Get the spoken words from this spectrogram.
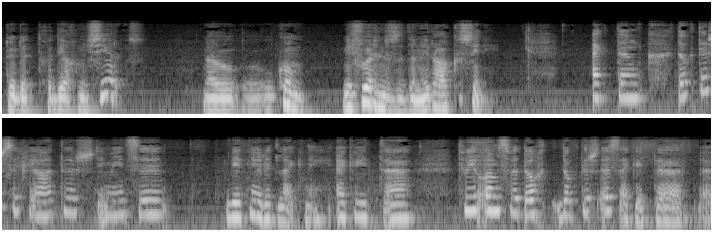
toe dit gediagnoseer is. Nou hoekom nie voorheen is dit dan nie raak gesien nie? Ek dink dokters, psigiaters, die mense weet nie hoe dit lyk nie. Ek het uh twee ooms wat dok dokters is. Ek het 'n uh,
